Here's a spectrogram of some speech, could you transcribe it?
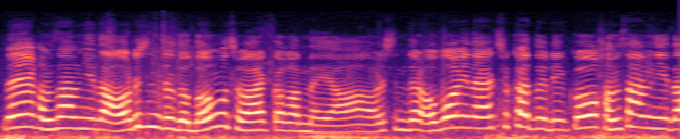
네, 감사합니다. 어르신들도 너무 좋아할 것 같네요. 어르신들 어버이날 축하드리고 감사합니다.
